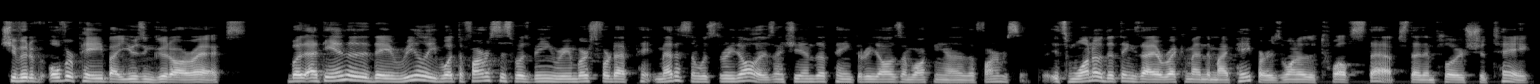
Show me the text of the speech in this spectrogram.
She would have overpaid by using GoodRx but at the end of the day, really what the pharmacist was being reimbursed for that medicine was $3 and she ended up paying $3 and walking out of the pharmacy. It's one of the things that I recommend in my paper is one of the 12 steps that employers should take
